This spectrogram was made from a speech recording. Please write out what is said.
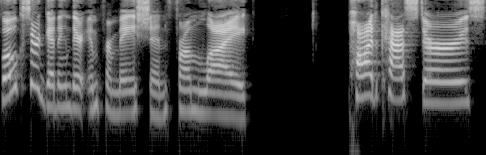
folks are getting their information from like podcasters,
